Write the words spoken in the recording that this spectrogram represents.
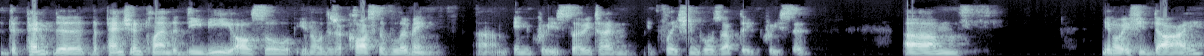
The pen the, the pension plan, the DB, also you know there's a cost of living um, increase. So every time inflation goes up, they increase it. Um, you know, if you die,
